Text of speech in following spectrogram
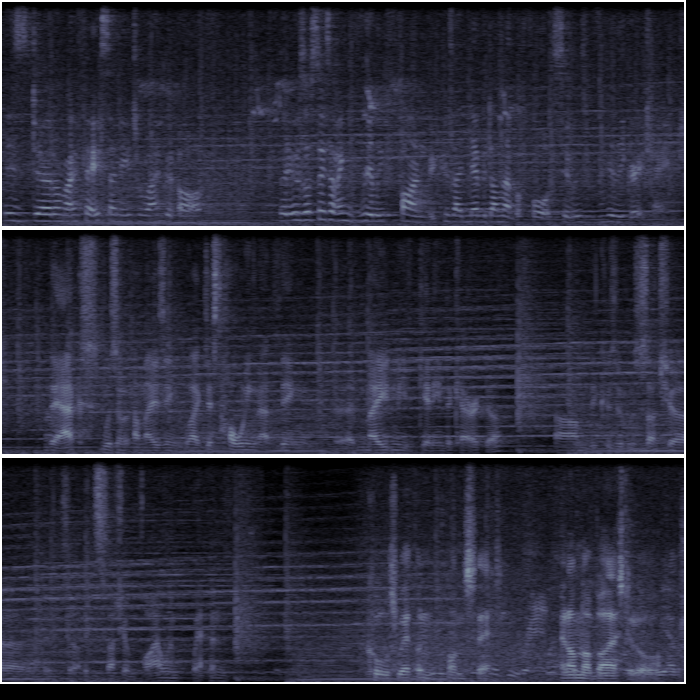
there's dirt on my face, I need to wipe it off. But it was also something really fun because I'd never done that before, so it was a really great change. The axe was amazing, like just holding that thing it made me get into character um, because it was such a it's, a it's such a violent weapon coolest weapon on set, and I'm not biased at all.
